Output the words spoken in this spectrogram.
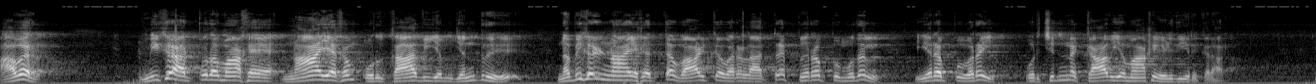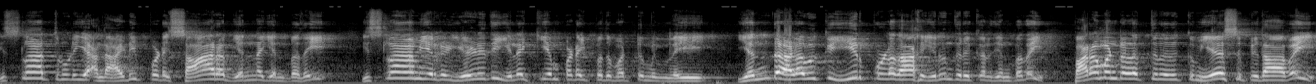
அவர் மிக அற்புதமாக நாயகம் ஒரு காவியம் என்று நபிகள் நாயகத்தை வாழ்க்கை வரலாற்றை பிறப்பு முதல் இறப்பு வரை ஒரு சின்ன காவியமாக எழுதியிருக்கிறார். இஸ்லாத்தினுடைய அந்த அடிப்படை சாரம் என்ன என்பதை இஸ்லாமியர்கள் எழுதி இலக்கியம் படைப்பது மட்டுமில்லை. எந்த அளவுக்கு ஈர்ப்புள்ளதாக இருந்திருக்கிறது என்பதை பரமண்டலத்தில் இருக்கும் இயேசு பிதாவை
